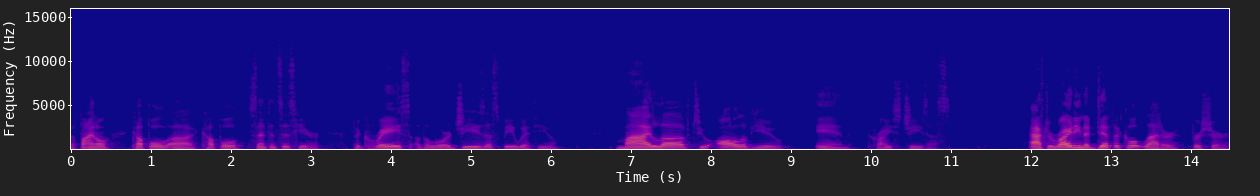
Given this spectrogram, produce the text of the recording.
the final couple, uh, couple sentences here. The grace of the Lord Jesus be with you. My love to all of you in Christ Jesus. After writing a difficult letter, for sure,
